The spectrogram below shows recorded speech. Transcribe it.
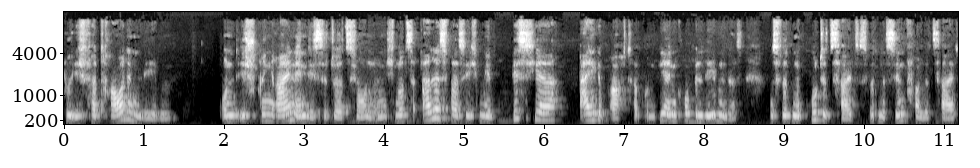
du, ich vertraue dem Leben und ich springe rein in die Situation und ich nutze alles, was ich mir bisher beigebracht habe und wir in Gruppe leben das. Und es wird eine gute Zeit, es wird eine sinnvolle Zeit.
